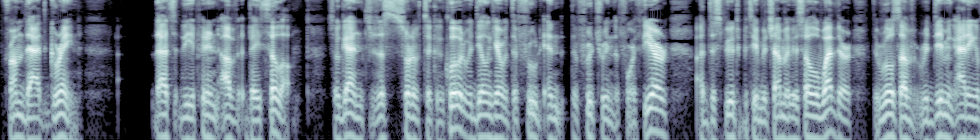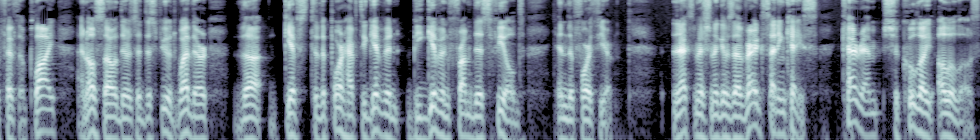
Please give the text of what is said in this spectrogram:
from that grain. That's the opinion of Beis Hillel. So again, just sort of to conclude, we're dealing here with the fruit and the fruit tree in the fourth year, a dispute between Becham and Beis Hillel whether the rules of redeeming, adding a fifth apply, and also there's a dispute whether the gifts to the poor have to given be given from this field in the fourth year. The next Mishnah gives a very exciting case. Kerem Shekulai Ololos.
